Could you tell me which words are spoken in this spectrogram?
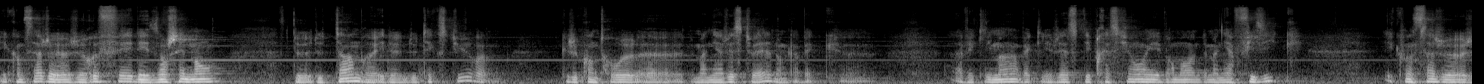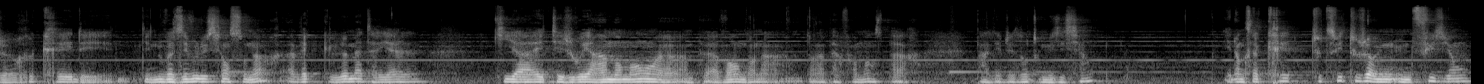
et comme ça, je, refais des enchaînements de, timbres et de, textures que je contrôle euh, de manière gestuelle, donc avec, euh, avec les mains, avec les gestes, des pressions et vraiment de manière physique. Et comme ça, je, recrée des, nouvelles évolutions sonores avec le matériel qui a été joué à un moment euh, un peu avant dans la, dans la performance par, par les autres musiciens. Et donc ça crée tout de suite toujours une fusion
